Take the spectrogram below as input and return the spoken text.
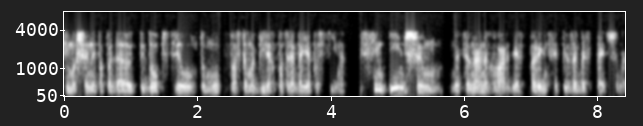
Ці машини попадають під обстріл, тому в автомобілях потреба є постійна. Всім іншим Національна гвардія в принципі забезпечена.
